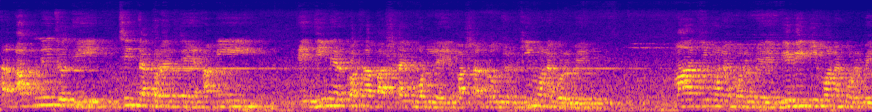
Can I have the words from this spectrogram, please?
আপনি যদি চিন্তা করেন যে আমি এই দিনের কথা বাসায় বললে বাসার লোকজন কি মনে করবে? মা কি মনে করবে? বিবি কি মনে করবে?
